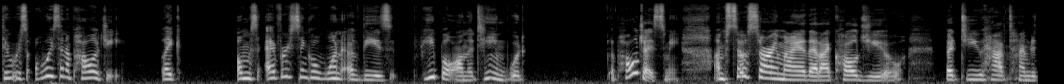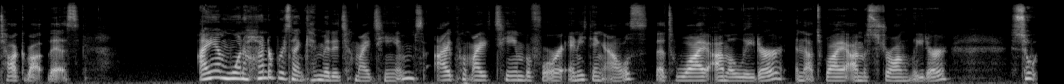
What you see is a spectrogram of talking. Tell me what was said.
there was always an apology. Like almost every single one of these people on the team would apologize to me. I'm so sorry, Maya, that I called you, but do you have time to talk about this? I am 100% committed to my teams. I put my team before anything else. That's why I'm a leader, and that's why I'm a strong leader. So,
